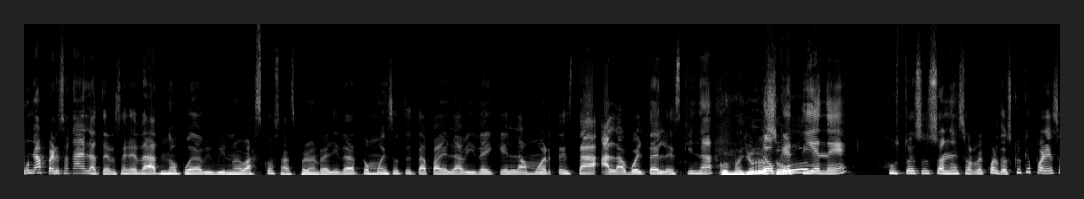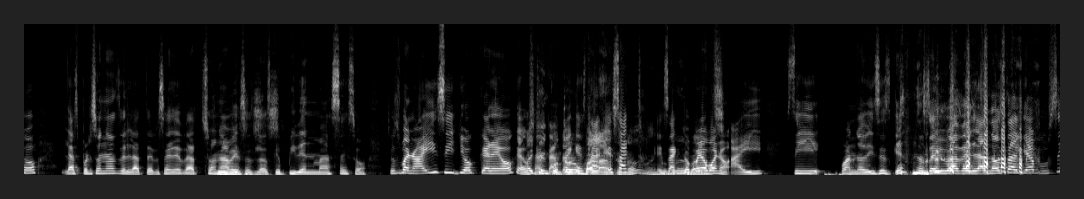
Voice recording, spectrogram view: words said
una persona de la tercera edad no pueda vivir nuevas cosas, pero en realidad como es otra etapa de la vida y que la muerte está a la vuelta de la esquina, Con mayor lo razón. que tiene justo esos son esos recuerdos. Creo que por eso las personas de la tercera edad son a veces sí, las sí. que piden más eso. Entonces, bueno, ahí sí yo creo que, o Hay sea, que tanto encontrar un balance, exacto, exacto, pero bueno, ahí sí cuando dices que no se viva de la nostalgia, pues sí,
